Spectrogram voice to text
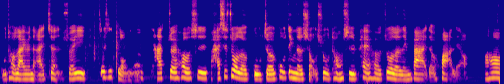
骨头来源的癌症，所以这只狗呢，它最后是还是做了骨折固定的手术，同时配合做了淋巴癌的化疗。然后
